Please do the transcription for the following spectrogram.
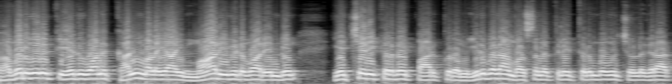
தவறுதலுக்கு ஏதுவான கண்மலையாய் மாறிவிடுவார் என்றும் எச்சரிக்கிறதை பார்க்கிறோம். இருபதாம் வசனத்திலே திரும்பவும் சொல்லுகிறார்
